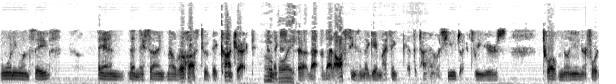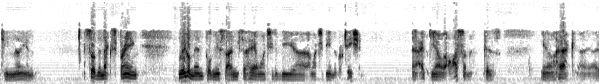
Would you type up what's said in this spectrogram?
21 saves, and then they signed Mel Rojas to a big contract. Oh next, boy! Uh, that that off season they gave him, I think at the time it was huge, like three years, 12 million or 14 million. So the next spring, Riggleman pulled me aside and he said, "Hey, I want you to be uh, I want you to be in the rotation." And I, you know, awesome because you know, heck, I, I,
